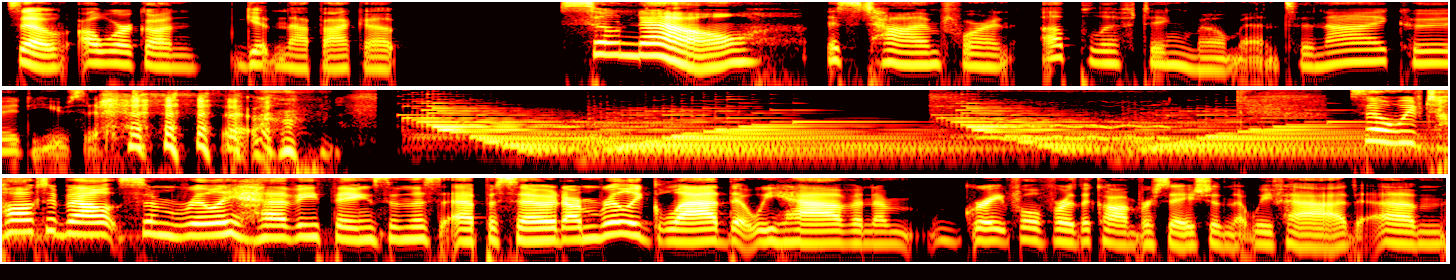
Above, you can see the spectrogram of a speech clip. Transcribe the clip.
So I'll work on getting that back up. So now it's time for an uplifting moment, and I could use it. So. So, we've talked about some really heavy things in this episode. I'm really glad that we have, and I'm grateful for the conversation that we've had. Um,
